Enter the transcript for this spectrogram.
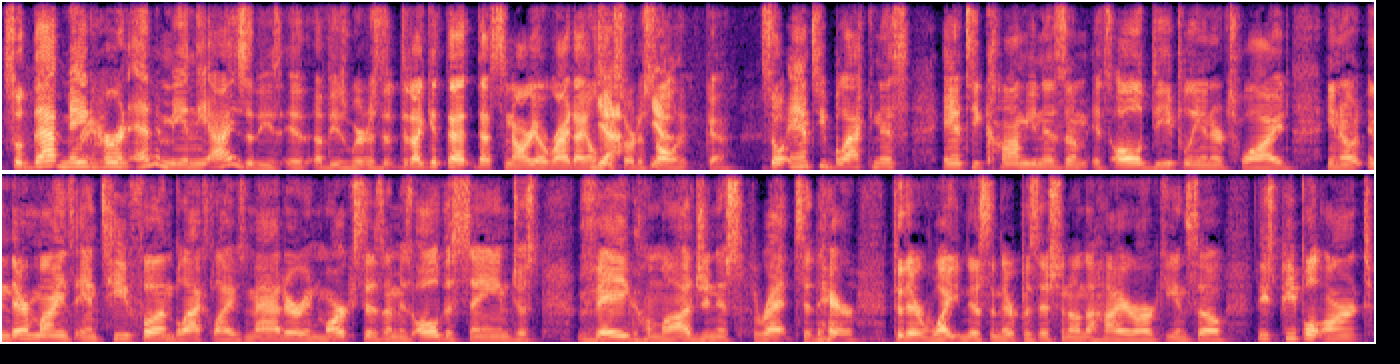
so that made her an enemy in the eyes of these eh, of these weirdos. Did, did I get that that scenario right? I only yeah, sort of yeah. saw it. Okay. So anti-blackness, anti-communism, it's all deeply intertwined. You know, in their minds, Antifa and Black Lives Matter and Marxism is all the same, just vague, homogenous threat to their to their whiteness and their position on the hierarchy. And so these people aren't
